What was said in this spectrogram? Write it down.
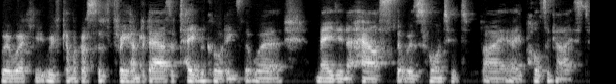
we're working we've come across sort of 300 hours of tape recordings that were made in a house that was haunted by a poltergeist.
